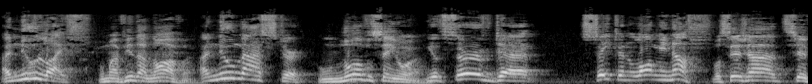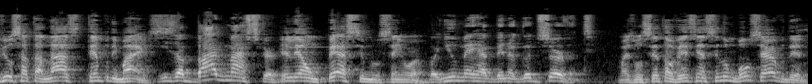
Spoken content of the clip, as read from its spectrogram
A new life, Uma vida nova, a new master. um novo Senhor. You've served uh, Satan long enough. Você já serviu Satanás tempo demais. He's a bad master, Ele é um péssimo Senhor, but you may have been a good servant. mas você talvez tenha sido um bom servo dele.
